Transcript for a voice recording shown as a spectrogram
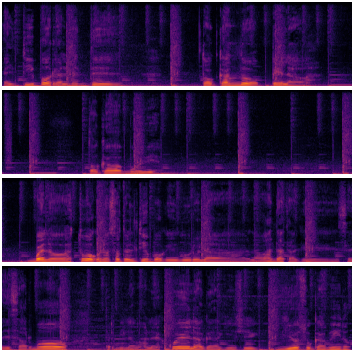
el tipo realmente tocando pelaba. Tocaba muy bien. Bueno, estuvo con nosotros el tiempo que duró la, banda hasta que se desarmó, terminamos la escuela, cada quien siguió su camino.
